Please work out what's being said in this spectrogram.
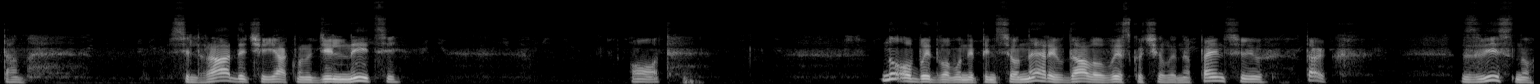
Там сільради чи як воно, дільниці. От. Ну, обидва вони пенсіонери, вдало вискочили на пенсію. Так, звісно,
